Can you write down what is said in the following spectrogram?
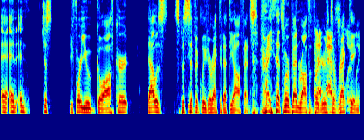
and and just before you go off, Curt, that was specifically directed at the offense, right? That's where Ben Roethlisberger is directing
